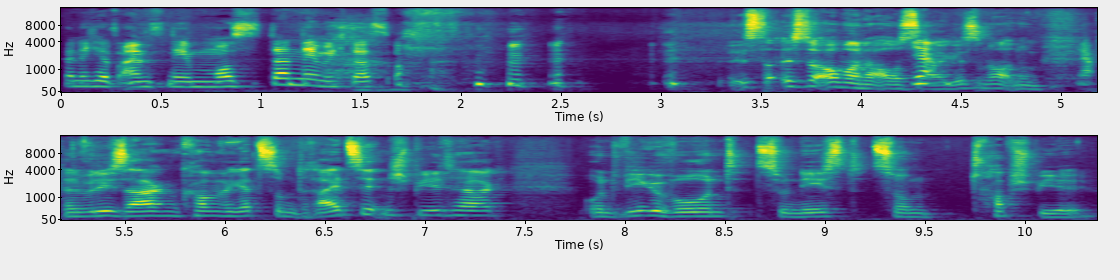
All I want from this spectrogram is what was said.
Wenn ich jetzt eins nehmen muss, dann nehme ich das. ist, ist doch auch mal eine Aussage, ja. ist in Ordnung. Ja. Dann würde ich sagen, kommen wir jetzt zum 13. Spieltag und wie gewohnt zunächst zum Topspiel.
